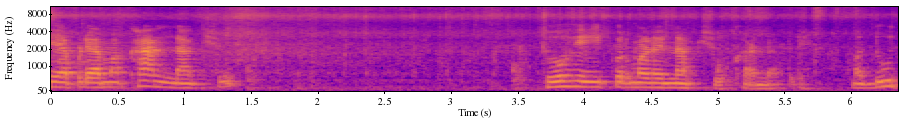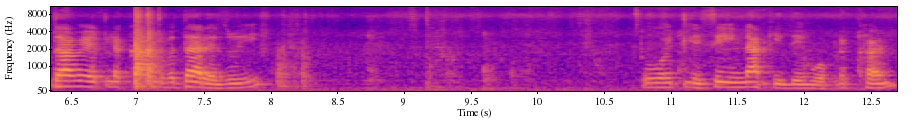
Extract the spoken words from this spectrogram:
હવે આપણે આમાં ખાંડ નાખશું. જોહે એ પ્રમાણે નાખશું ખાંડ આપણે. દૂધ આવે એટલે ખાંડ વધારે જોઈએ. તો એટલી સેઈ નાખી દેવું આપણે ખાંડ.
